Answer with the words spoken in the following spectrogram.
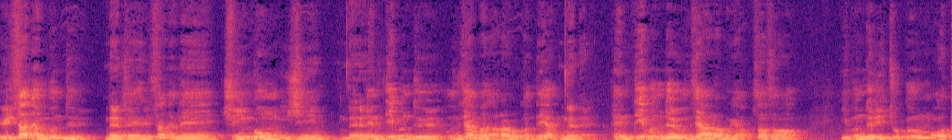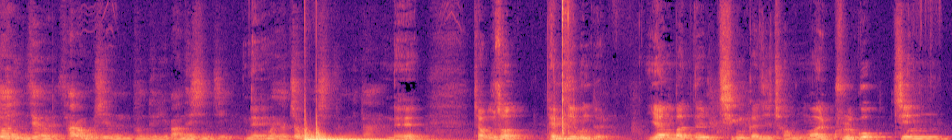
을사년 분들, 네네. 이제 을사년의 주인공이신 네. 뱀띠 분들 운세 한번 알아볼 건데요. 네네. 뱀띠 분들 운세 알아보기 앞서서 이분들이 조금 어떤 인생을 살아오신 분들이 많으신지 네. 한번 여쭤보고 싶습니다. 네. 자, 우선 뱀띠분들 이 양반들 지금까지 정말 굴곡진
